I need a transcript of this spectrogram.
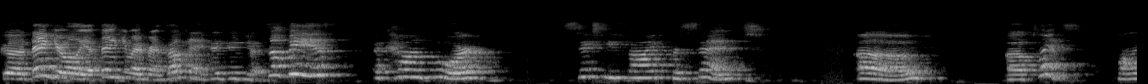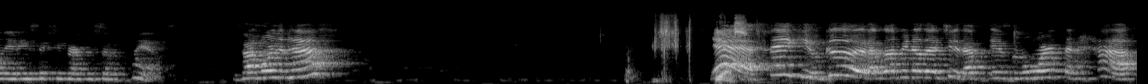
Good, thank you, Olia, thank you, my friends. Okay, good, good, good. So bees account for 65% of uh, plants, pollinating 65% of plants. Is that more than half? Yes, Yes. thank you. Good. I'm glad we know that too. That is more than half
